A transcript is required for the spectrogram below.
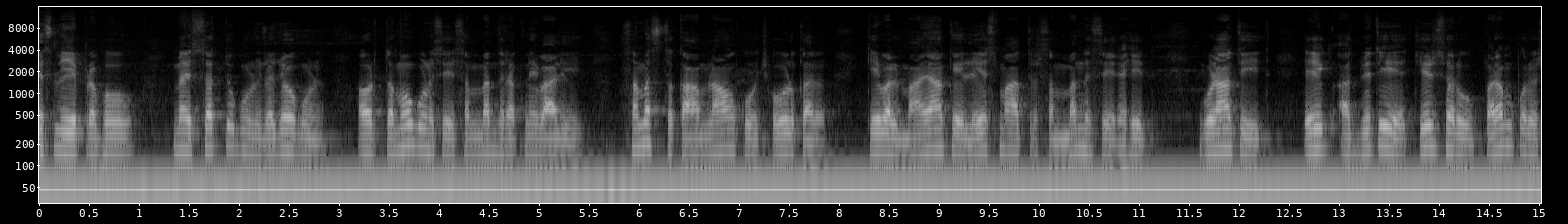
इसलिए प्रभो, मैं सत्वगुण, रजोगुण और तमोगुण से संबंध रखने वाली समस्त कामनाओं को छोड़कर केवल माया के लेशमात्र संबंध से रहित गुणातीत एक अद्वितीय चिरस्वरूप परम पुरुष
